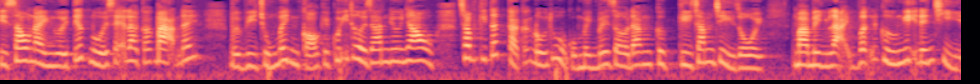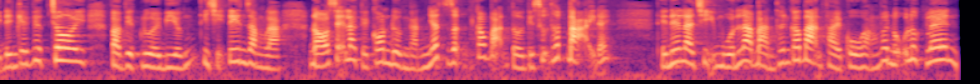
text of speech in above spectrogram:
Thì sau này người tiếc nuối sẽ là các bạn đấy. Bởi vì chúng mình có cái quỹ thời gian như nhau, Trong khi tất cả các đối thủ của mình bây giờ đang cực kỳ chăm chỉ rồi, Mà mình lại vẫn cứ nghĩ đến chỉ đến cái việc chơi và việc lười biếng, Thì chị tin rằng là đó sẽ là cái con đường ngắn nhất dẫn các bạn tới cái sự thất bại đấy. Thế nên là chị muốn là bản thân các bạn phải cố gắng và nỗ lực lên.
